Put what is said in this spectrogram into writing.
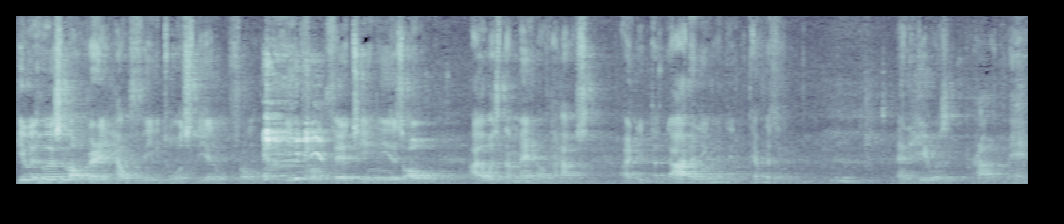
he was not very healthy towards the end. From, from 13 years old, I was the man of the house. I did the gardening, I did everything. And he was a proud man.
